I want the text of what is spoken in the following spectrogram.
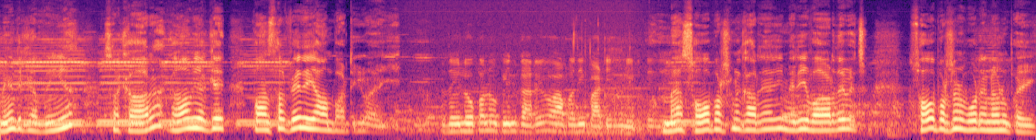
ਮਿਹਨਤ ਕਰਨੀ ਆ ਸਰਕਾਰ ਆ ਗਾਂ ਵੀ ਅੱਗੇ 5 ਸਾਲ ਫਿਰ ਇਹ ਆਮ ਪਾਰਟੀ ਹੋਏਗੀ ਤੁਸੀਂ ਲੋਕਾਂ ਨੂੰ ਅਪੀਲ ਕਰ ਰਹੇ ਹੋ ਆਪ ਦੀ ਪਾਰਟੀ ਨੂੰ ਲੀਡ ਤੇ? ਮੈਂ 100% ਕਰ ਰਿਹਾ ਜੀ, ਮੇਰੀ ਵਾਰਡ ਦੇ ਵਿੱਚ 100% ਵੋਟ ਇਹਨਾਂ ਨੂੰ ਪਏਗੀ।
